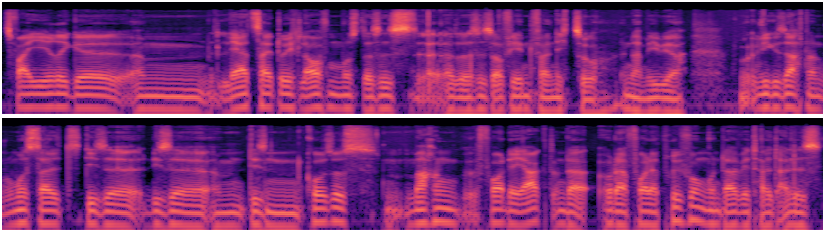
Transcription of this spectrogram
zweijährige ähm, Lehrzeit durchlaufen muss, das ist, also das ist auf jeden Fall nicht so in Namibia. Wie gesagt, man muss halt diese, diese, ähm, diesen Kursus machen vor der Jagd und da, oder vor der Prüfung und da wird halt alles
